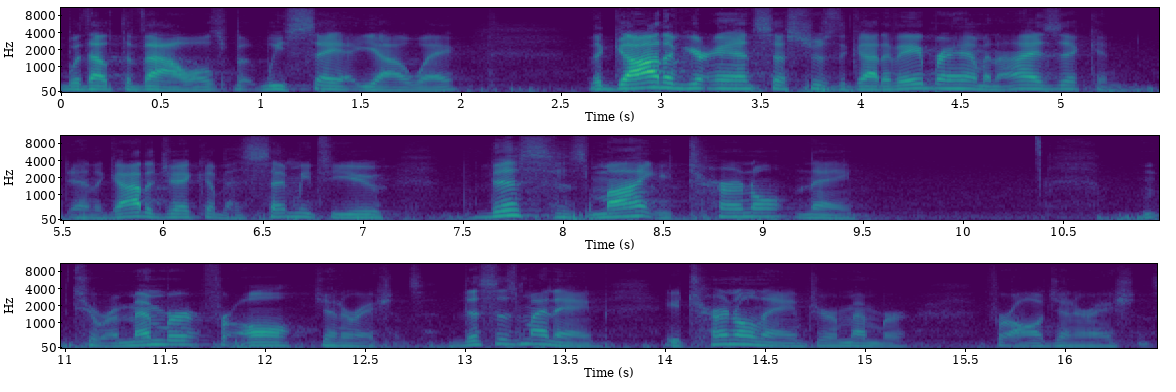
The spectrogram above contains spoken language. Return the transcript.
without the vowels, but we say it Yahweh. The God of your ancestors, the God of Abraham and Isaac and, and the God of Jacob, has sent me to you. This is my eternal name to remember for all generations. This is my name, eternal name to remember for all generations.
